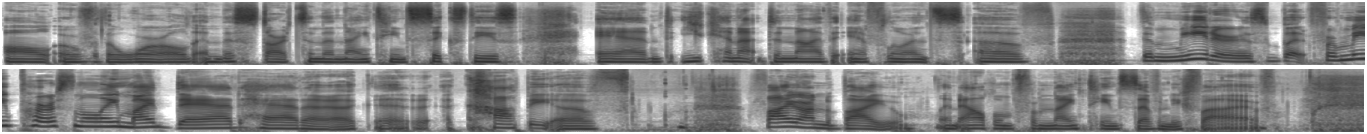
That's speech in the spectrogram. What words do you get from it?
all over the world. And this starts in the 1960s. And you cannot deny the influence of the meters. But for me personally, my dad had a, a, a copy of Fire on the Bayou, an album from 1975.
